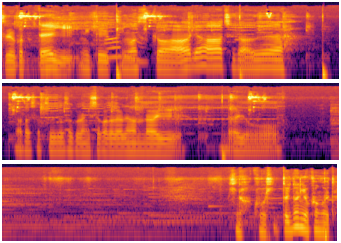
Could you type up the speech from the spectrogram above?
ということで、見ていきますか。ありゃー、違う。私は通常速度にした方だけなんだい。だよー。ひな、こう一体何を考えて？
